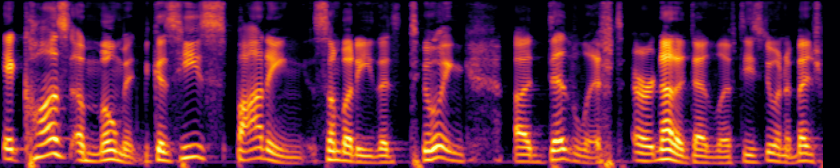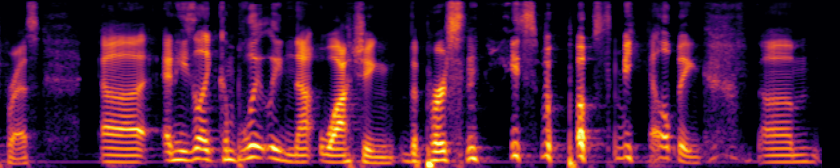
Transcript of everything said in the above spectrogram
It caused a moment because he's spotting somebody that's doing a deadlift or not a deadlift. He's doing a bench press. Uh, and he's like completely not watching the person he's supposed to be helping. Um,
